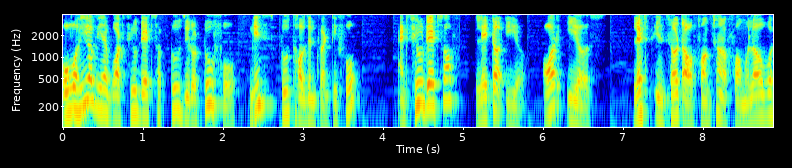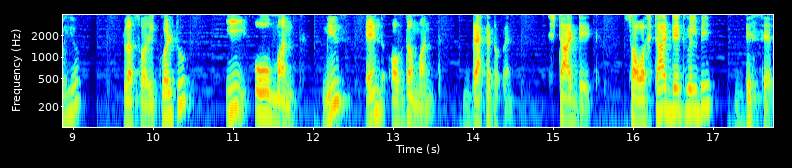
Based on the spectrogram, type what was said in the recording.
Over here we have got few dates of 2024 means 2024 and few dates of later year or years. Let's insert our function or formula over here plus or equal to EO month means end of the month bracket open start date so our start date will be this cell,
